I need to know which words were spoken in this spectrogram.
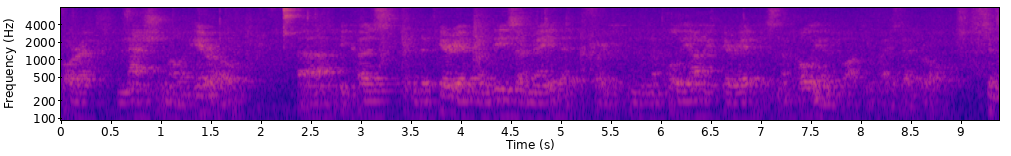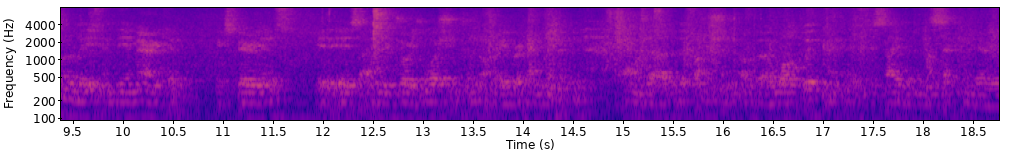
for a national hero, uh, because in the period when these are made, for the Napoleonic period, it's Napoleon who occupies that role. Similarly, in the American experience, it is either George Washington or Abraham Lincoln, and uh, the function of uh, Walt Whitman is decidedly secondary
